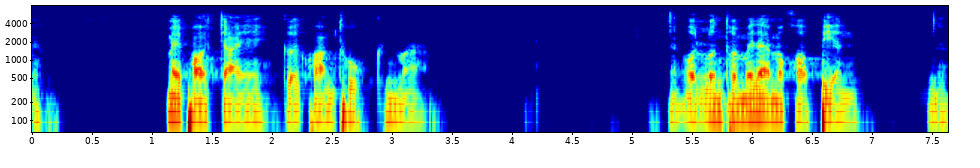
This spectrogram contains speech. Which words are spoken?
นะไม่พอใจเกิดความทุกข์ขึ้นมา อดรนทนไม่ได้มาขอเปลี่ยนนะ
